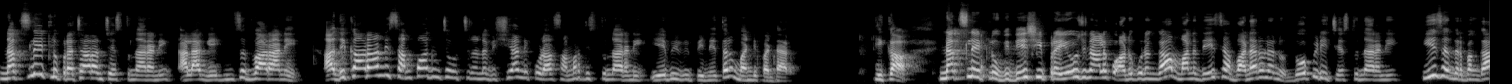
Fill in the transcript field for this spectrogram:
నక్సలెట్లు ప్రచారం చేస్తున్నారని అలాగే హింస ద్వారానే అధికారాన్ని సంపాదించవచ్చునన్న విషయాన్ని కూడా సమర్థిస్తున్నారని ఏబీవీపీ నేతలు మండిపడ్డారు. ఇక నక్సలెట్లు విదేశీ ప్రయోజనాలకు అనుగుణంగా మన దేశ వనరులను దోపిడీ చేస్తున్నారని ఈ సందర్భంగా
